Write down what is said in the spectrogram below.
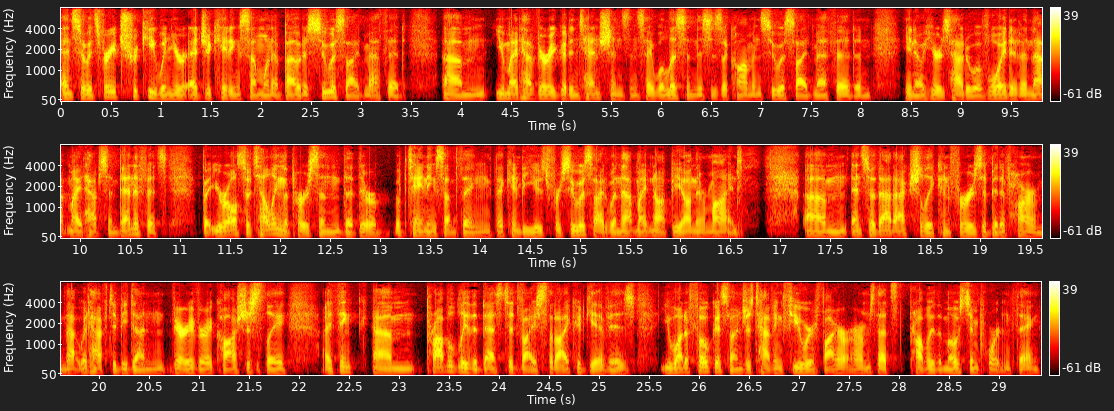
And so it's very tricky when you're educating someone about a suicide method um, you might have very good intentions and say well listen this is a common suicide method and you know here's how to avoid it. And that might have some benefits but you're also telling the person that they're obtaining something that can be used for suicide when that might not be on their mind um, and so that actually confers a bit of harm. That would have to be done very, very cautiously. I think um, probably the best advice that I could give is you want to focus on just having fewer firearms. That's probably the most important thing.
